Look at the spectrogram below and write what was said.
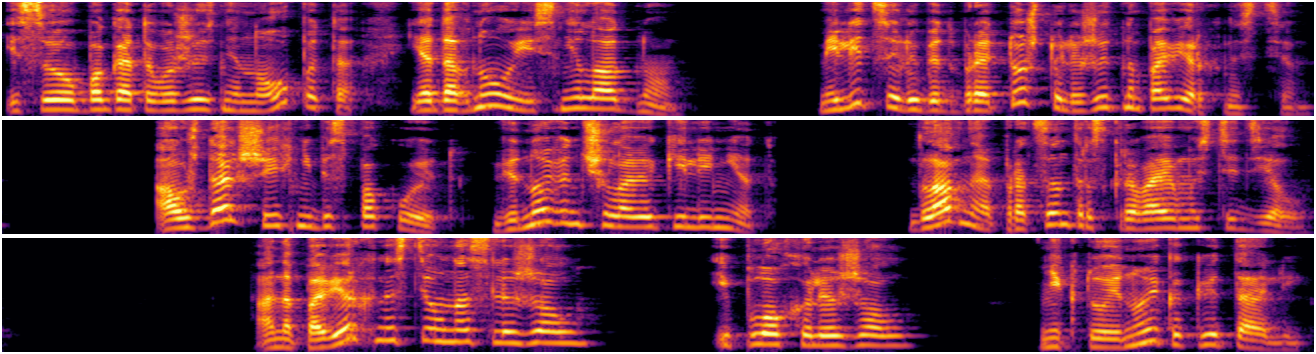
Из своего богатого жизненного опыта я давно уяснила одно. Милиция любит брать то, что лежит на поверхности. А уж дальше их не беспокоит, виновен человек или нет. Главное – процент раскрываемости дел. А на поверхности у нас лежал и плохо лежал. Никто иной, как Виталий.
